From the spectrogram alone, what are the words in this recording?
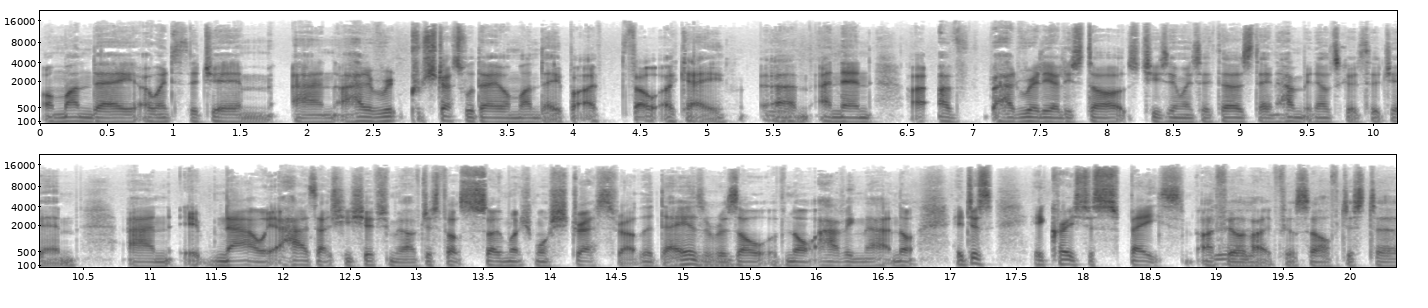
on Monday I went to the gym, and I had a re- stressful day on Monday, but I felt okay. Hmm. Um, and then I, I've had really early starts Tuesday, Wednesday, Thursday, and haven't been able to go to the gym. And it, now it has actually shifted me. I've just felt so much more stress throughout the day as a hmm. result of not having that. Not it just it creates just space. I feel like for yourself just to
